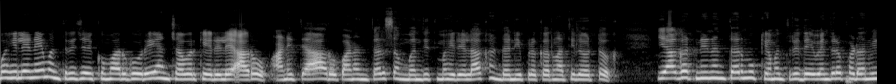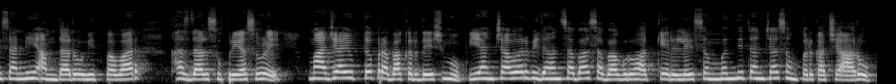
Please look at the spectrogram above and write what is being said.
महिलेने मंत्री जयकुमार गोरे यांच्यावर केलेले आरोप आणि त्या आरोपानंतर संबंधित महिलेला खंडणी प्रकरणातील अटक या घटनेनंतर मुख्यमंत्री देवेंद्र फडणवीस यांनी आमदार रोहित पवार खासदार सुप्रिया सुळे माजी आयुक्त प्रभाकर देशमुख यांच्यावर विधानसभा सभागृहात केलेले संबंधितांच्या संपर्काचे आरोप.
